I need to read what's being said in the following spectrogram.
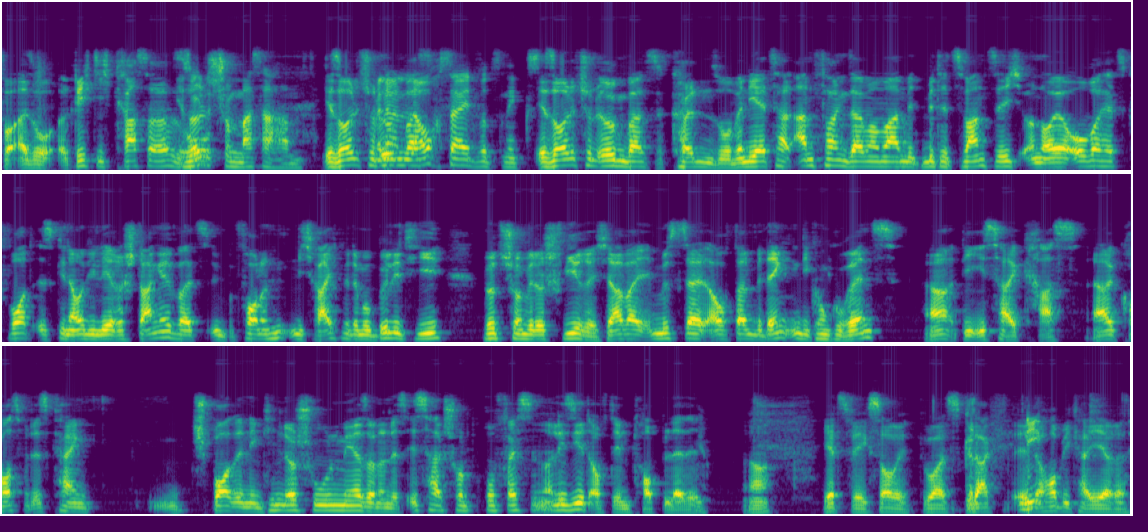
also richtig krasser. Ihr so. solltet schon Masse haben. Ihr solltet schon Wenn irgendwas. Wenn ihr seid, wird's nix. Ihr solltet schon irgendwas können, so. Wenn ihr jetzt halt anfangt, sagen wir mal, mit Mitte 20 und euer Overhead Squat ist genau die leere Stange, weil es vorne und hinten nicht reicht mit der Mobility, wird's schon wieder schwierig, ja, weil ihr müsst halt auch dann bedenken, die Konkurrenz, ja, die ist halt krass. Ja, CrossFit ist kein Sport in den Kinderschuhen mehr, sondern es ist halt schon professionalisiert auf dem Top-Level. Ja. Jetzt weg, sorry, du hast gesagt, in nee, der Hobbykarriere.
